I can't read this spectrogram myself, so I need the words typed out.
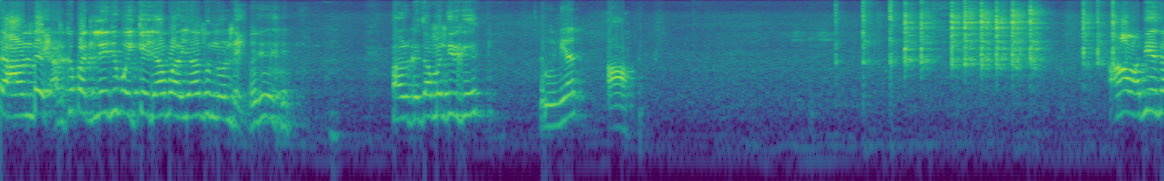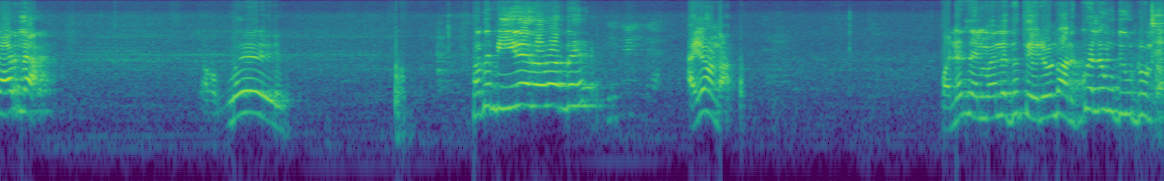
ചാണ്ടേ അനക്ക് പറ്റില്ലേക്ക് പോയിക്കേ. ഞാൻ ഞാൻ തിന്നോണ്ടേ. അവൾക്ക് ചമ്മന്തിരിക്ക് ആ. ആ മതി സാരില്ല. അത് മീൻ ഏതാന്ന് പറഞ്ഞേ? അതിന് വേണ്ട. പൊന്നൻ സൽമാൻ ഇത് തരുകൊണ്ട് അനക്കും എല്ലാം ബുദ്ധിമുട്ടുണ്ടോ?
